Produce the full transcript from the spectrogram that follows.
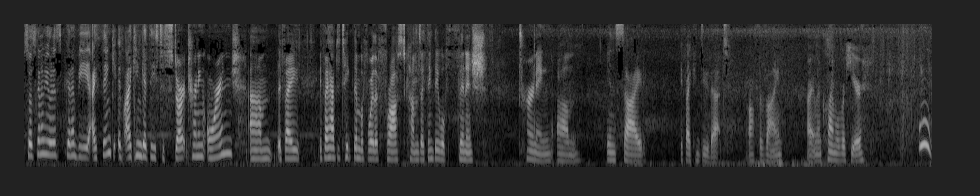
So it's going to be what it's going to be. I think if I can get these to start turning orange, um, if I if I have to take them before the frost comes, I think they will finish turning um, inside if I can do that off the vine. All right, I'm going to climb over here. Woo!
